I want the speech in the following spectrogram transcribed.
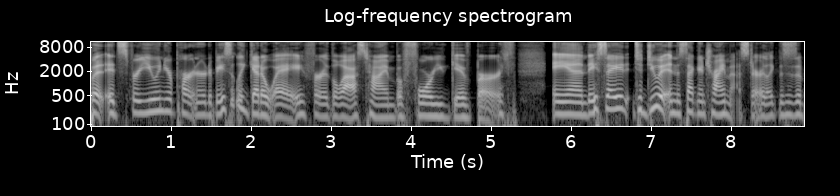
but it's for you and your partner to basically get away for the last time before you give birth. And they say to do it in the second trimester. Like this is a,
